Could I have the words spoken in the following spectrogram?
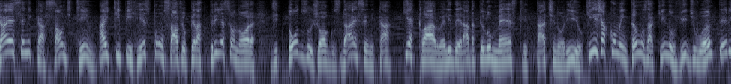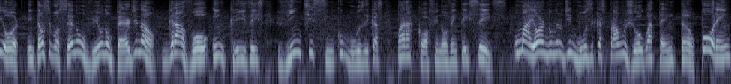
Já a SNK Sound Team, a equipe responsável pela trilha sonora de todos os jogos da SNK, que é claro, é liderada pelo mestre Tachi Norio, que já comentamos aqui no vídeo anterior. Então se você não viu, não perde não. Gravou incríveis 25 músicas para KOF 96 o maior número de músicas para um jogo até então. Porém,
